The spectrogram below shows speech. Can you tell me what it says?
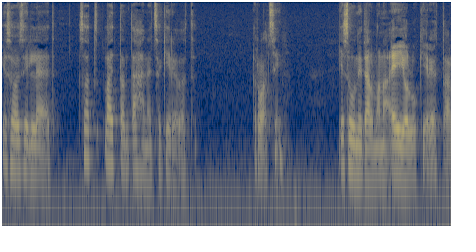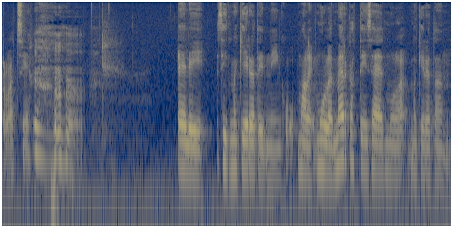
ja se oli silleen, että sä oot laittanut tähän, että sä kirjoitat ruotsiin. Ja suunnitelmana ei ollut kirjoittaa ruotsia. Eli sitten mä kirjoitin, niin kuin, mä olin, mulle merkattiin se, että mulla, mä kirjoitan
